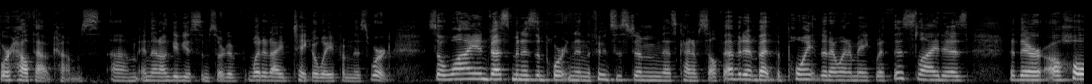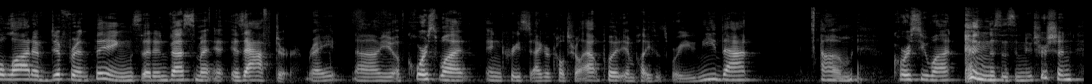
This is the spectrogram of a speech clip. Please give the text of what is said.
for health outcomes. Um, and then I'll give you some sort of what did I take away from this work. So why investment is important in the food system, that's kind of self-evident, but the point that I want to make with this slide is that there are a whole lot of different things that investment is after, right? Uh, you of course want increased agricultural output in places where you need that. Um, course you want, this is a nutrition,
